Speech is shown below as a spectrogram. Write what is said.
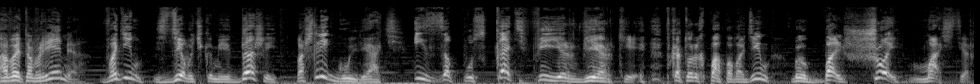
А в это время Вадим с девочками и Дашей пошли гулять и запускать фейерверки, в которых папа Вадим был большой мастер.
